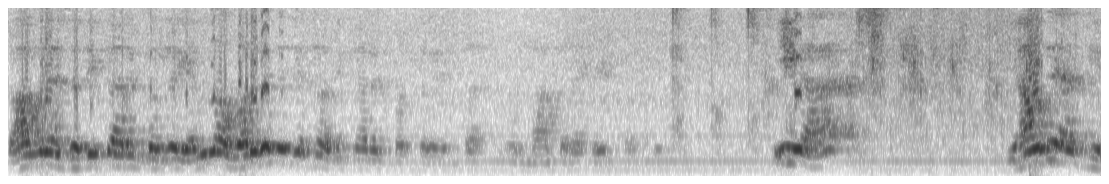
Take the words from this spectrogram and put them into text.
ಕಾಂಗ್ರೆಸ್ ಅಧಿಕಾರಕ್ಕೆ ಬಂದ್ರೆ ಎಲ್ಲ ವರ್ಗದ ಜನರು ಅಧಿಕಾರಕ್ಕೆ ಬರ್ತಾರೆ ಅಂತ ಒಂದು ಮಾತನ್ನ ಹೇಳ್ತಾ ಈಗ ಯಾವುದೇ ಆಗ್ಲಿ,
